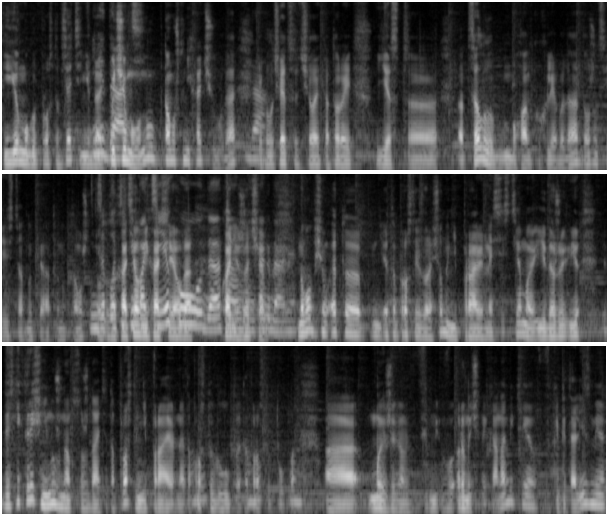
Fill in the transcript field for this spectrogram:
ее могут просто взять и не И дать. не дать. Почему? Ну, потому что не хочу, да. Да. И получается, человек, который ест э, целую буханку хлеба, да, должен съесть одну пятую, ну, потому что Не захотел, не ипотеку, хотел, да. да, Конечно, зачем? Ну, в общем, это, это просто извращенная, неправильная система, и даже ее, то есть некоторые вещи не нужно обсуждать, это просто неправильно, это Мгм. просто глупо, это Мгм. просто тупо. Мгм. А, Мы живем в в рыночной экономике, в капитализме,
